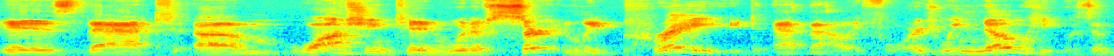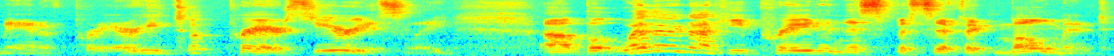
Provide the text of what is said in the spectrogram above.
is that um, Washington would have certainly prayed at Valley Forge. We know he was a man of prayer. He took prayer seriously. Uh, but whether or not he prayed in this specific moment,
